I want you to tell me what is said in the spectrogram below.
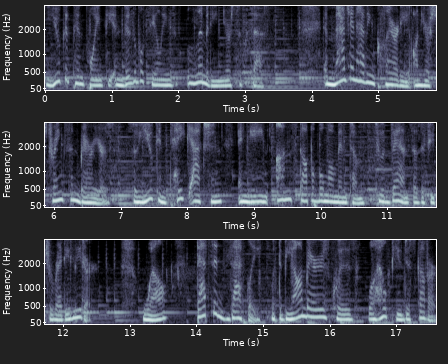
you could pinpoint the invisible ceilings limiting your success? Imagine having clarity on your strengths and barriers so you can take action and gain unstoppable momentum to advance as a future ready leader. Well, that's exactly what the Beyond Barriers quiz will help you discover.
